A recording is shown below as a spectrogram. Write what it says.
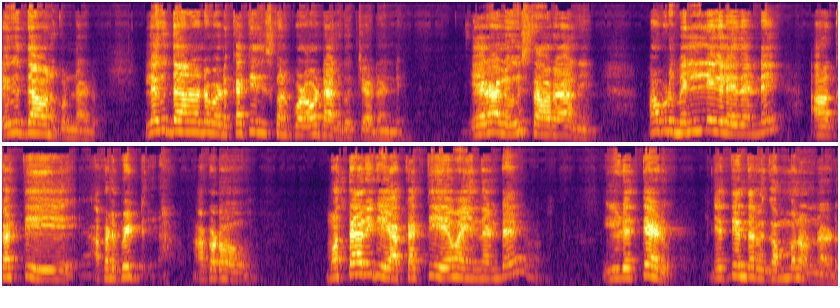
లెగుద్దాం అనుకున్నాడు. లెగుద్దాం అంటే వాడు కత్తి తీసుకొని పొడవటానికి వచ్చాడండి. ఏరా లెగుస్తావరా అని. అప్పుడు మెల్లిగా లేదండి ఆ కత్తి అక్కడ పెట్టి అక్కడ మొత్తానికి ఆ కత్తి ఏమైందంటే ఈడెత్తాడు. ఎత్తిన తర్వాత గమ్మున ఉన్నాడు.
